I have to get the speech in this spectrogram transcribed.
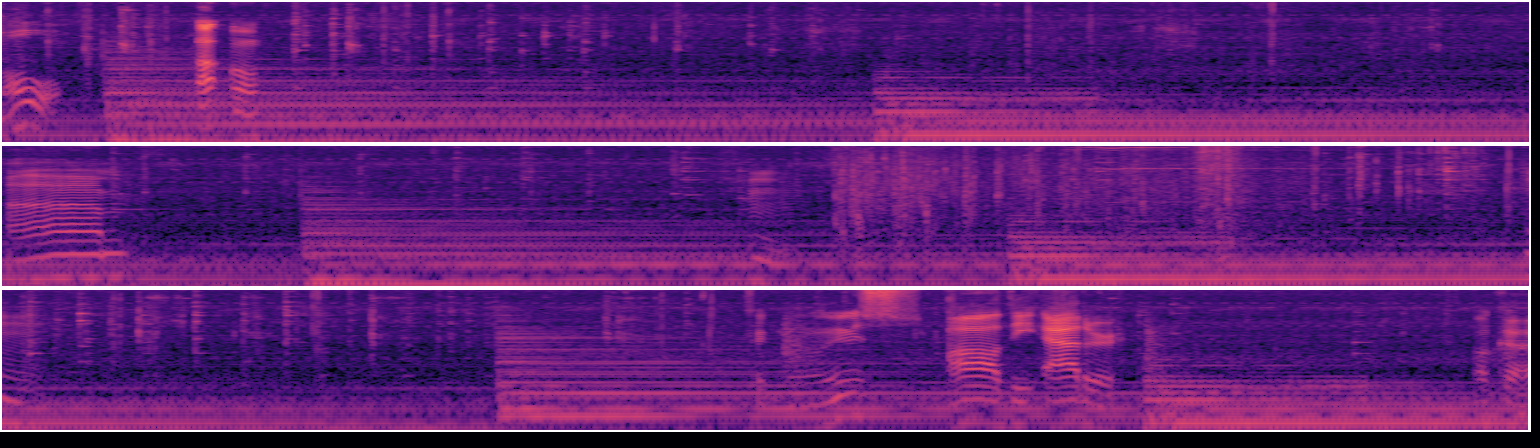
Mole. Uh-oh. The adder. Okay.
